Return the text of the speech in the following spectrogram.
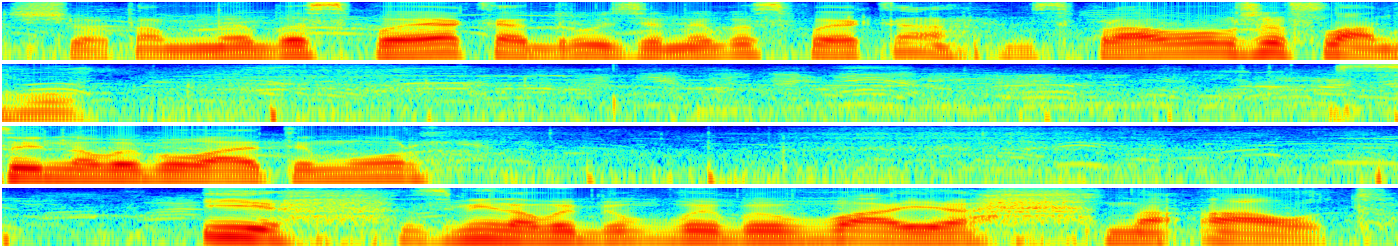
Що там, небезпека, друзі, небезпека. Справа вже флангу. Сильно вибиває Тимур. І зміна вибиває на аут.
